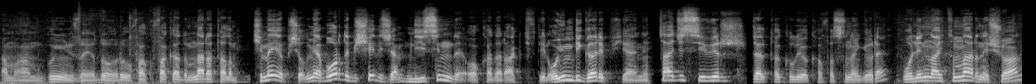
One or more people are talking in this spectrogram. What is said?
Tamam Guinzo'ya doğru ufak ufak adımlar atalım. Kime yapışalım? Ya bu arada bir şey diyeceğim. Lee Sin de o kadar aktif değil. Oyun bir garip yani. Sadece Sivir güzel takılıyor kafasına göre. Voli'nin itemlar ne şu an?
